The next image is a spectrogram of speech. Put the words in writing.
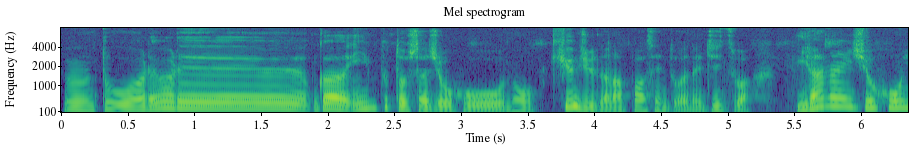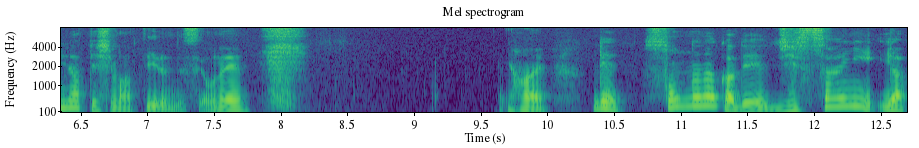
うんと、我々がインプットした情報の97%はね、実はいらない情報になってしまっているんですよね。はい。で、そんな中で実際に、いや、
